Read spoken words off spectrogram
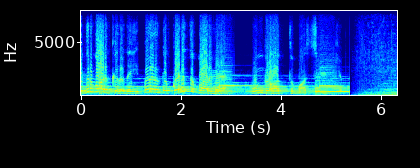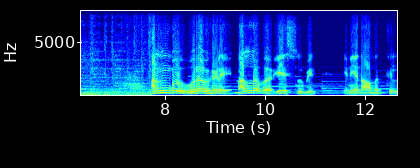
எதிர்பார்க்கிறதை பிறருக்கு கொடுத்து பாருங்க. உங்க ஆத்துமா செழிக்கும் அன்பு உறவுகளே நல்லவர் இயேசுவின் இனிய நாமத்தில்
